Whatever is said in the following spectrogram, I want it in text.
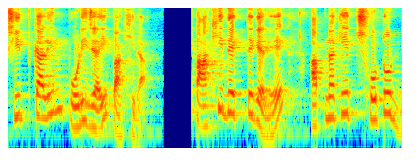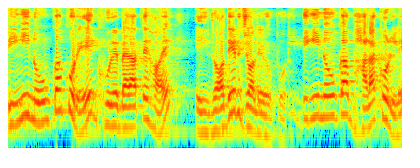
শীতকালীন পরিযায়ী পাখিরা। পাখি দেখতে গেলে আপনাকে ছোট ডিঙি নৌকা করে ঘুরে বেড়াতে হয় এই হ্রদের জলের ওপর ডিঙি নৌকা ভাড়া করলে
